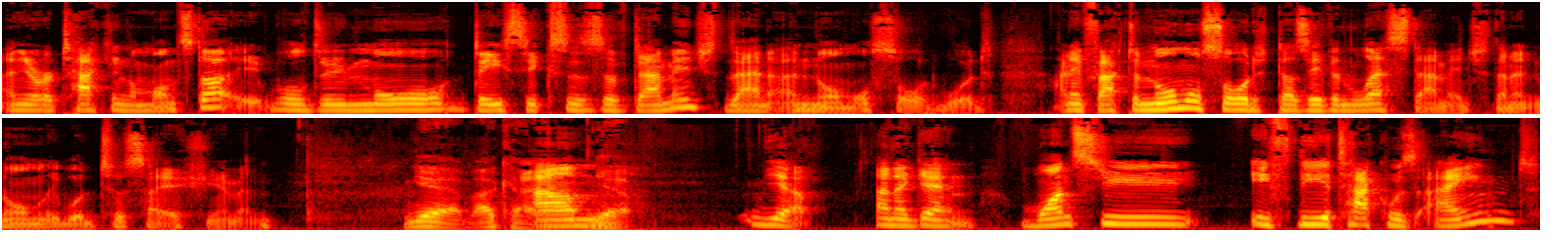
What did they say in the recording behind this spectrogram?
and you're attacking a monster, it will do more d6s of damage than a normal sword would. And in fact, a normal sword does even less damage than it normally would to say a human. yeah, okay, um, yeah, Yeah. And again, once you if the attack was aimed,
